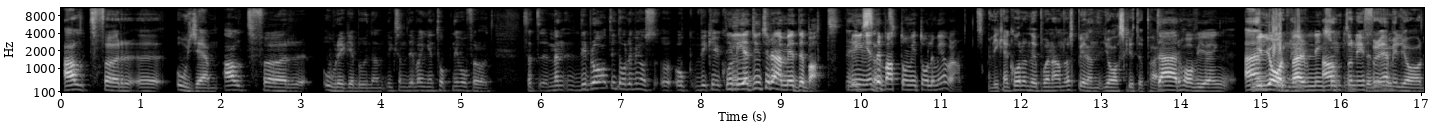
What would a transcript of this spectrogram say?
allt för uh, ojämn, allt för oregelbunden. Liksom, det var ingen toppnivå förra året. Att, men det är bra att vi inte håller med oss och, och vi kan ju Det kolla, leder ju till det här med debatt. Det är ingen Exakt. debatt om vi inte håller med varandra. vi kan kolla nu på den andra spelen jag har skrivit upp här. Där har vi ju en Anthony- miljardvärvning Anthony för en miljard.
